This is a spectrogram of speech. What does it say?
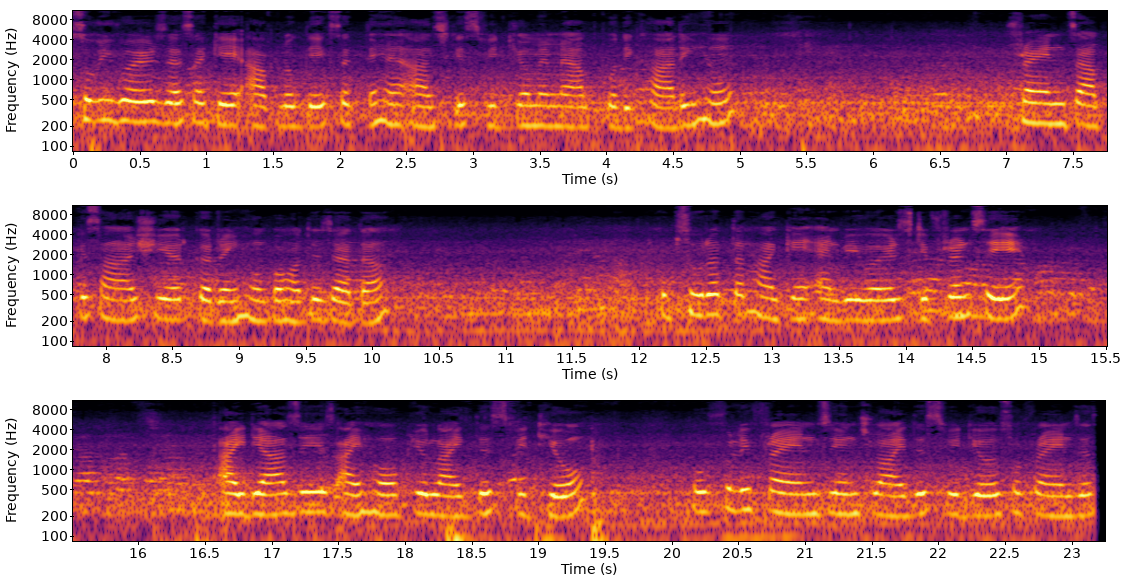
सो वीवर्स जैसा कि आप लोग देख सकते हैं, आज के इस वीडियो में मैं आपको दिखा रही हूँ। फ्रेंड्स आपके साथ शेयर कर रही हूँ बहुत ही ज़्यादा। खूबसूरत तरह के एंड वीवर्स डिफरेंट से ideas is, i hope you like this video hopefully friends you enjoy this video, so friends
